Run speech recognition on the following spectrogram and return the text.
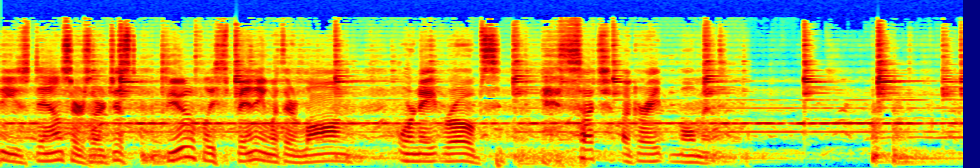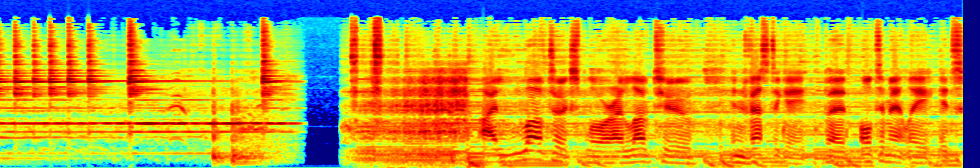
these dancers are just beautifully spinning with their long, ornate robes. It's such a great moment. I love to explore, I love to investigate, but ultimately it's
